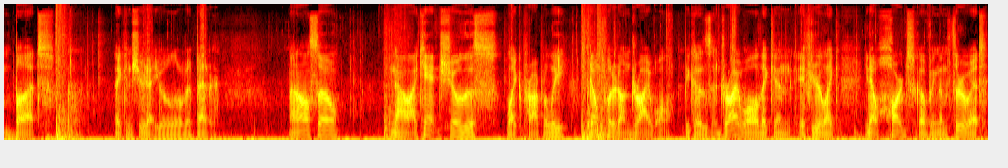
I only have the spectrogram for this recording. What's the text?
but they can shoot at you a little bit better. And also now I can't show this like properly don't put it on drywall because drywall they can if you're like you know hard scoping them through it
